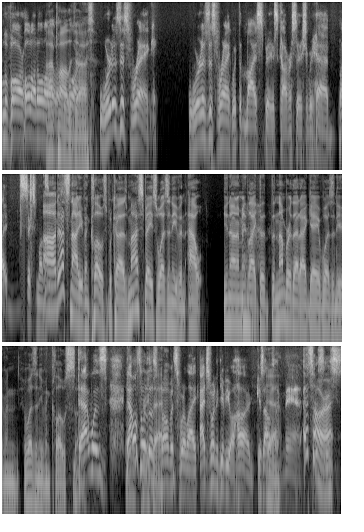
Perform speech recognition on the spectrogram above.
LeVar, hold on, hold on. I hold apologize. LeVar. Where does this rank? Where does this rank with the MySpace conversation we had like six months Uh, ago? that's not even close because MySpace wasn't even out. You know what I mean? Like the, the number that I gave wasn't even it wasn't even close. so. That was that, That was, was one of those bad. moments where like I just wanted to give you a hug because I was like, man, It's this all right. is-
